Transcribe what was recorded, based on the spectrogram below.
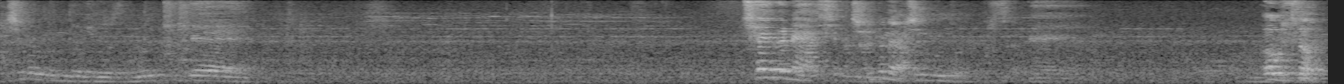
하시는 분들 중에서는 네. 최근에 하시는 분. 최근에 하시는 분들 없어요. 네. 없어.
